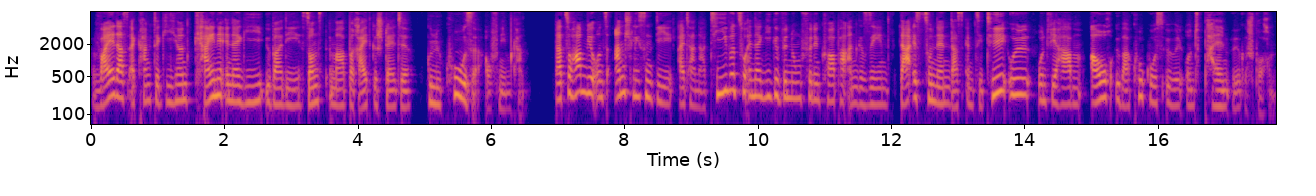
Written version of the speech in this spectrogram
weil das erkrankte Gehirn keine Energie über die sonst immer bereitgestellte Glukose aufnehmen kann. Dazu haben wir uns anschließend die Alternative zur Energiegewinnung für den Körper angesehen. Da ist zu nennen das MCT-Öl und wir haben auch über Kokosöl und Palmöl gesprochen.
